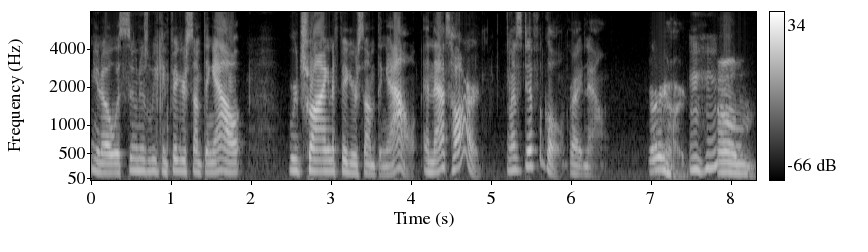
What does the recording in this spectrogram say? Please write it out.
you know, as soon as we can figure something out, we're trying to figure something out, and that's hard. That's difficult right now. very hard. Mm-hmm. Um,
